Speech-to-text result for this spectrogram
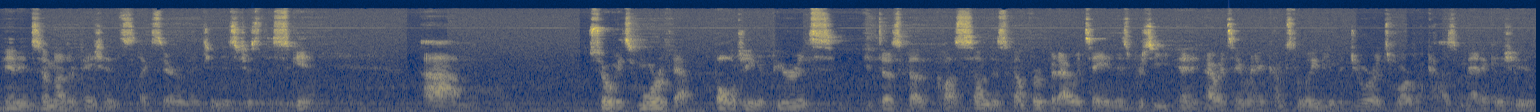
and in some other patients, like Sarah mentioned, it's just the skin. Um, so it's more of that bulging appearance. It does cause some discomfort, but I would say in this procedure, I would say when it comes to labia majora, it's more of a cosmetic issue.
